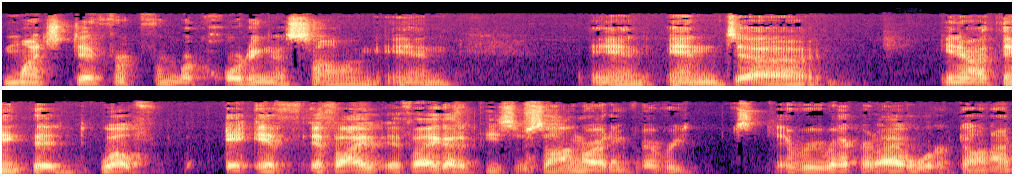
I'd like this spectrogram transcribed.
much different from recording a song, and and and uh, you know, I think that well if if I if I got a piece of songwriting for every every record I worked on, I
